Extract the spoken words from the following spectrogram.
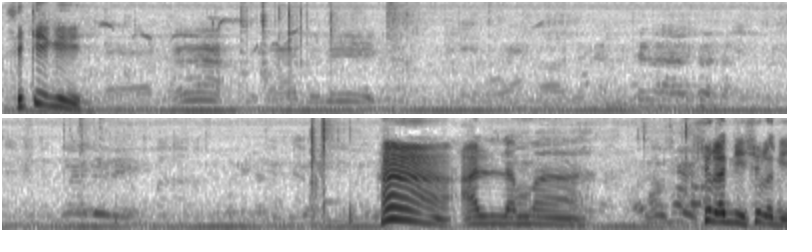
Sikit lagi. Ha, alamak. Shoot lagi, shoot lagi.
